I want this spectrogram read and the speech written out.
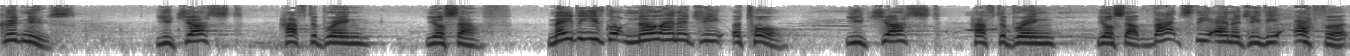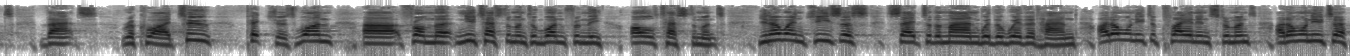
Good news. You just have to bring yourself. Maybe you've got no energy at all. You just have to bring yourself. That's the energy, the effort that's required. Two pictures, one uh, from the New Testament and one from the Old Testament. You know when Jesus said to the man with the withered hand, I don't want you to play an instrument. I don't want you to,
